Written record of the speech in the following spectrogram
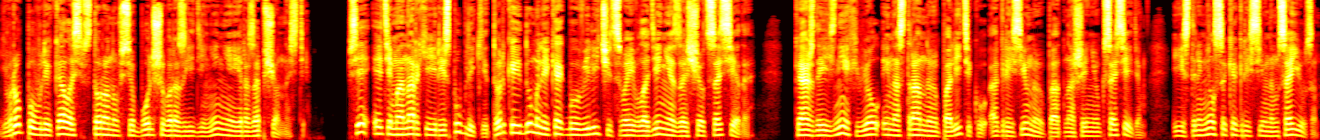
Европа увлекалась в сторону все большего разъединения и разобщенности. Все эти монархии и республики только и думали, как бы увеличить свои владения за счет соседа. Каждый из них вел иностранную политику, агрессивную по отношению к соседям, и стремился к агрессивным союзам.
